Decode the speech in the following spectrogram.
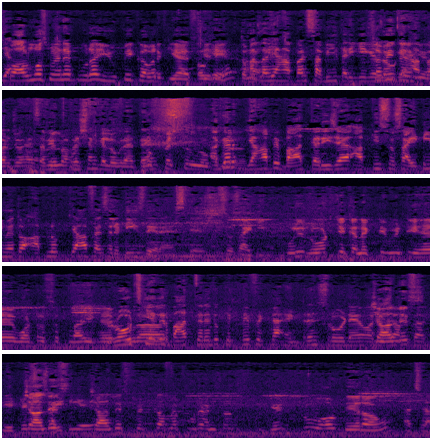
तो ऑलमोस्ट मैंने पूरा यूपी कवर किया है लिए. तो मतलब यहाँ पर सभी तरीके के सभी लोग यहाँ पर जो है सभी प्रोफेशन के लोग रहते हैं. अगर यहाँ पे बात करी जाए आपकी सोसाइटी में तो आप लोग क्या फैसिलिटीज़ दे रहे हैं इसके सोसाइटी में? पूरी रोड की कनेक्टिविटी है वाटर सप्लाई है रोड की अगर बात करें तो कितने फीट का एंट्रेंस रोड है और चालीस चालीस चालीस फीट का मैं पूरा एंट्रेंस गेट थ्रू आउट दे रहा हूँ। अच्छा।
